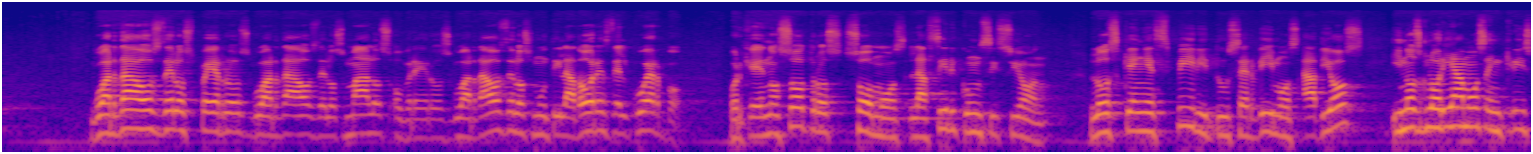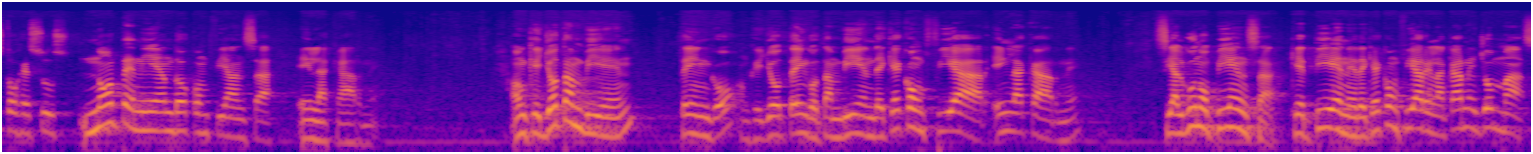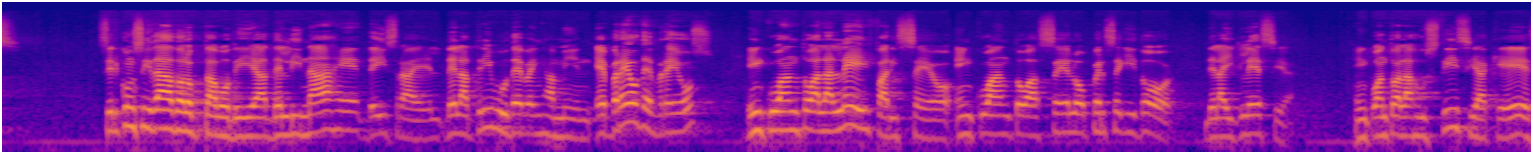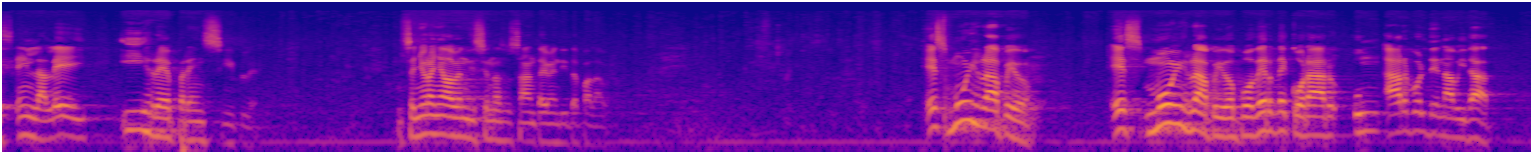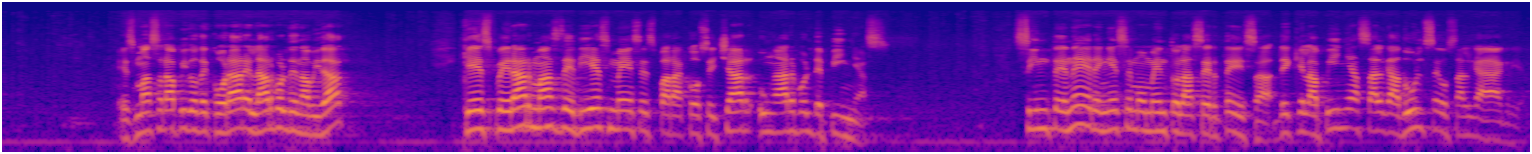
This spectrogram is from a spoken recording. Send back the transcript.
Guardaos de los perros, guardaos de los malos obreros, guardaos de los mutiladores del cuerpo, porque nosotros somos la circuncisión, los que en espíritu servimos a Dios y nos gloriamos en Cristo Jesús, no teniendo confianza en la carne. Aunque yo también tengo, aunque yo tengo también de qué confiar en la carne, si alguno piensa que tiene de qué confiar en la carne, yo más, circuncidado al octavo día, del linaje de Israel, de la tribu de Benjamín, hebreo de hebreos, en cuanto a la ley fariseo, en cuanto a celo perseguidor de la iglesia, en cuanto a la justicia que es en la ley irreprensible. El Señor añada bendición a su santa y bendita palabra. Es muy rápido, es muy rápido poder decorar un árbol de Navidad. Es más rápido decorar el árbol de Navidad que esperar más de 10 meses para cosechar un árbol de piñas, sin tener en ese momento la certeza de que la piña salga dulce o salga agria.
